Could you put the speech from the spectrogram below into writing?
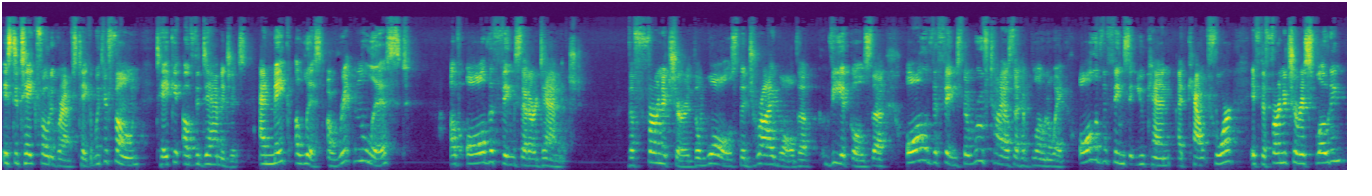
is to take photographs. Take them with your phone, take it of the damages, and make a list, a written list of all the things that are damaged the furniture, the walls, the drywall, the vehicles, the all of the things, the roof tiles that have blown away, all of the things that you can account for. If the furniture is floating,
